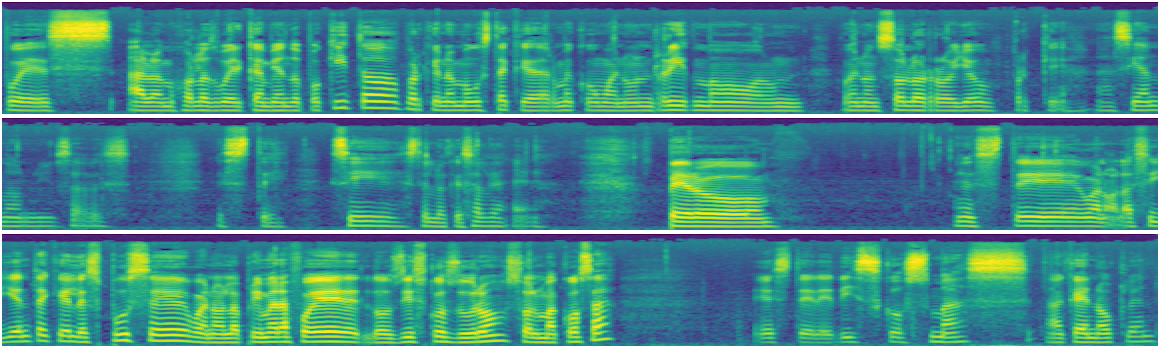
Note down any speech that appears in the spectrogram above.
pues a lo mejor los voy a ir cambiando poquito porque no me gusta quedarme como en un ritmo o, un, o en un solo rollo porque así ando, ¿sabes? Este, sí, este, lo que salga. Eh. Pero, este, bueno, la siguiente que les puse, bueno, la primera fue los discos duro, Sol Macosa, este, de Discos Más, acá en Oakland.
